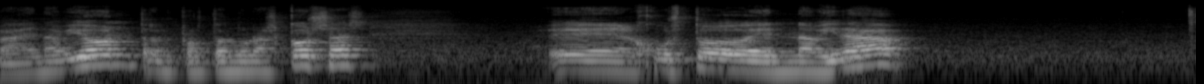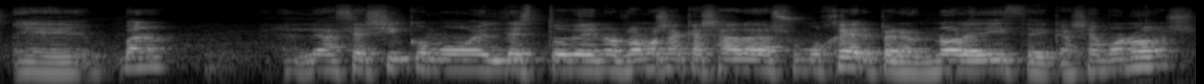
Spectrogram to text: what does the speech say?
va en avión, transportando unas cosas, eh, justo en Navidad, eh, bueno, le hace así como el de esto de nos vamos a casar a su mujer, pero no le dice casémonos,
